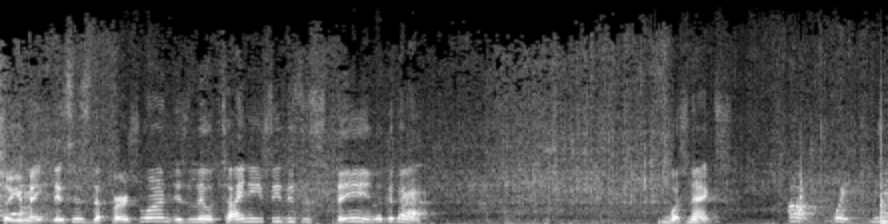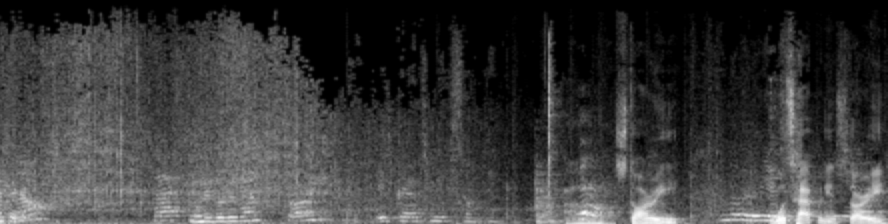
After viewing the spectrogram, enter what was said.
So you make, this is the first one, it's a little tiny, you see this is thin, look at that. What's next? Oh, wait. Give me a second. That's Let me do this one. sorry. It's granting me something. Ah, Starry. What's happening, Starry?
